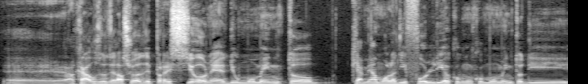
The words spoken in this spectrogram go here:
eh, a causa della sua depressione di un momento, chiamiamola di follia, comunque un momento di,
